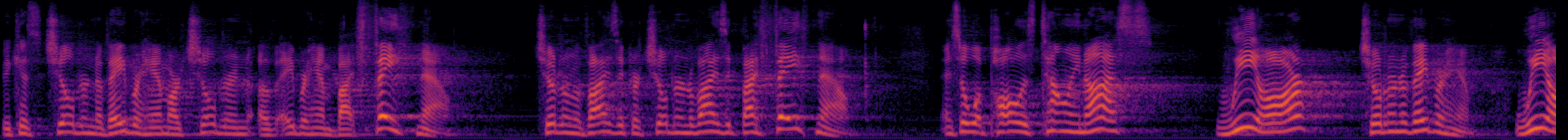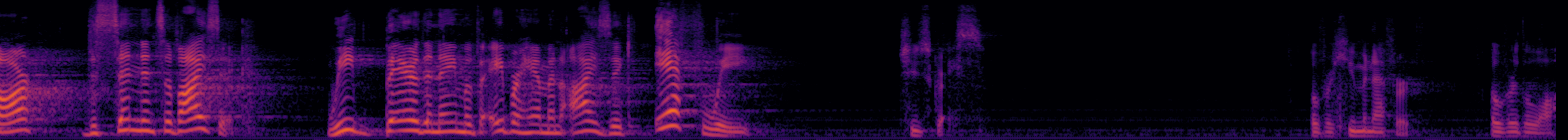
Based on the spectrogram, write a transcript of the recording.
Because children of Abraham are children of Abraham by faith now. Children of Isaac are children of Isaac by faith now. And so, what Paul is telling us, we are children of Abraham. We are descendants of Isaac. We bear the name of Abraham and Isaac if we choose grace over human effort, over the law.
